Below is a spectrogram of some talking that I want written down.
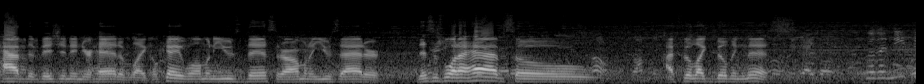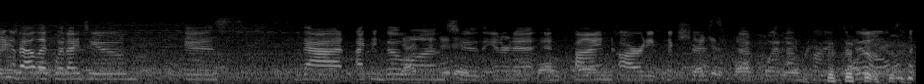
have the vision in your head of like, okay, well, I'm going to use this or I'm going to use that or this is what I have, so I feel like building this. Well, the neat thing about like what I do that I can go on to the internet and find already pictures of what I'm trying to build.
